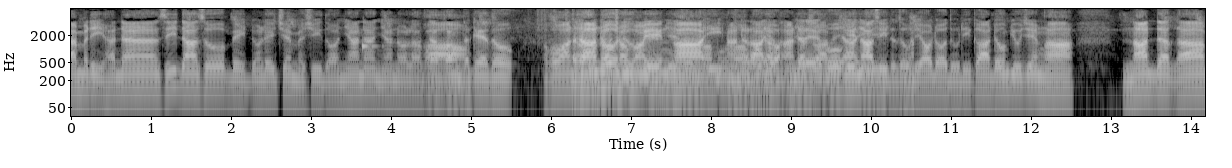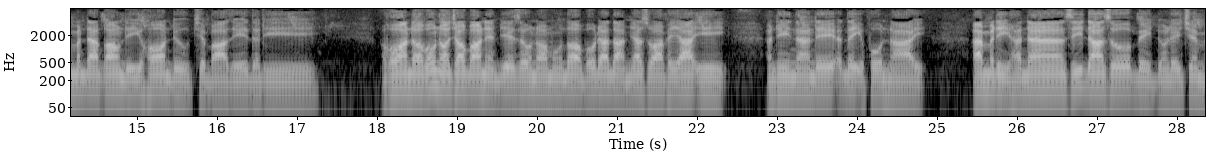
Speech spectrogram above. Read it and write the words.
အမရိဟတံစီတာဆိုပိတ်တွင်လေခြင်းမရှိသောညာဏညာတော်၎င်းကောင်းတကဲ့သို့ဘဂဝါတော်တို့အတူမေငါဤအန္တရာယောအန္တရေကိုကိနာစီတစုံတယောက်တော်သူဒီကာတုံးပြုခြင်းငါနာတကမတကောင်းဒီဟောတုဖြစ်ပါစေတည်း ဘဂဝါတော်ဘုန်းတော်၆ပါးနှင့်ပြည့်စုံတော်မူသောဗုဒ္ဓတမြတ်စွာဘုရားဤအဋ္ဌိနန္တေအသိအဖို့၌အမရိဟတံစီတာဆိုပိတ်တွင်လေခြင်းမ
